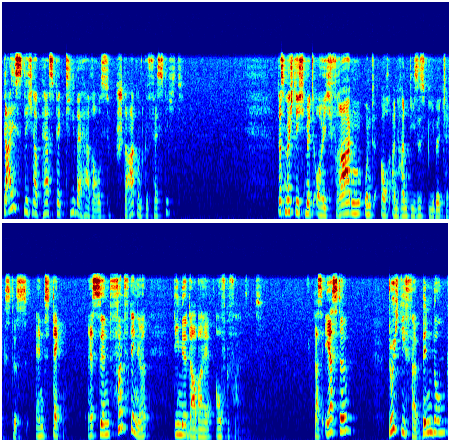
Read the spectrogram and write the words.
geistlicher Perspektive heraus stark und gefestigt? Das möchte ich mit euch fragen und auch anhand dieses Bibeltextes entdecken. Es sind fünf Dinge, die mir dabei aufgefallen sind. Das erste, durch die Verbindung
